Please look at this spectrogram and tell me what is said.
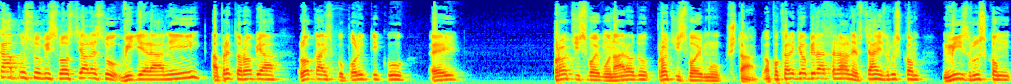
chápu súvislosti, ale sú vydieraní a preto robia lokajskú politiku ej, proti svojmu národu, proti svojmu štátu. A pokiaľ ide o bilaterálne vzťahy s Ruskom, my s Ruskom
